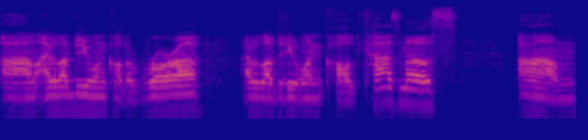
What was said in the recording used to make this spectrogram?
Um, I would love to do one called Aurora. I would love to do one called Cosmos. Um,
